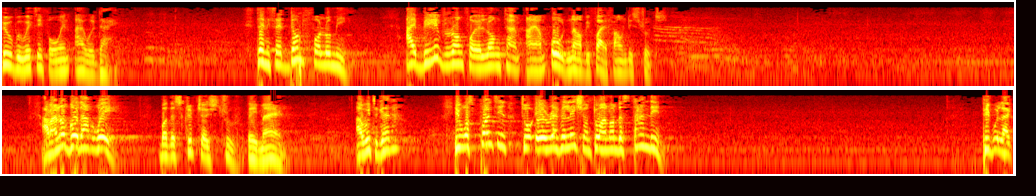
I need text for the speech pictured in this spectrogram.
people will be waiting for when I will die. Then he said, don't follow me. I believed wrong for a long time. I am old now before I found this truth. I might not go that way, but the scripture is true. Amen. Are we together? He was pointing to a revelation, to an understanding. People like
